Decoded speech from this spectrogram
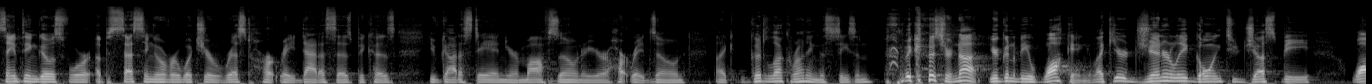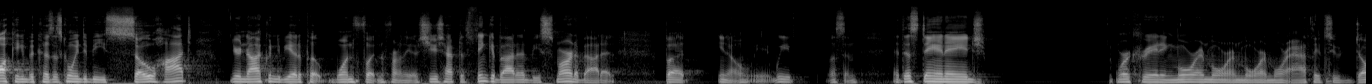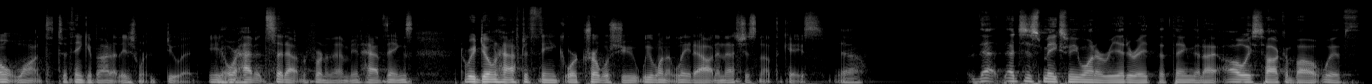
Same thing goes for obsessing over what your wrist heart rate data says because you've got to stay in your MAF zone or your heart rate zone. Like, good luck running this season because you're not. You're going to be walking. Like, you're generally going to just be walking because it's going to be so hot. You're not going to be able to put one foot in front of the other. So you just have to think about it and be smart about it. But, you know, we, we listen, at this day and age, we're creating more and more and more and more athletes who don't want to think about it. They just want to do it, you know, or have it set out in front of them and have things where we don't have to think or troubleshoot. We want it laid out, and that's just not the case. Yeah. That that just makes me want to reiterate the thing that I always talk about with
